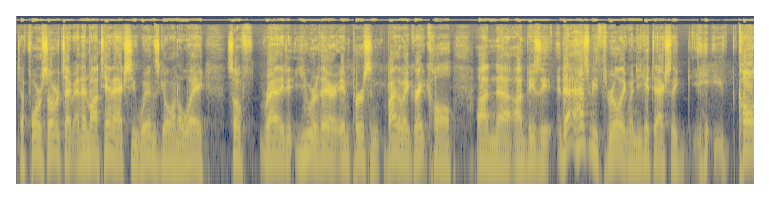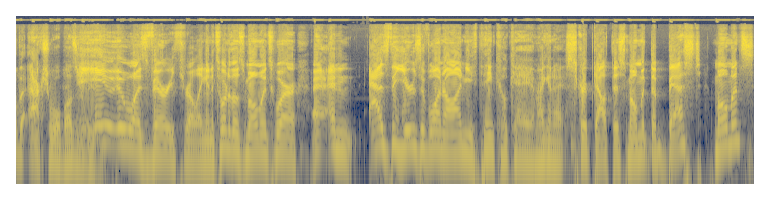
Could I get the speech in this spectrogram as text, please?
to force overtime, and then Montana actually wins going away. So Riley, you were there in person. By the way, great call on uh, on Beasley. That has to be thrilling when you get to actually call the actual buzzer. It, it was very thrilling, and it's one of those moments where, and as the years have went on, you think, okay, am I going to script out this moment? The best moments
